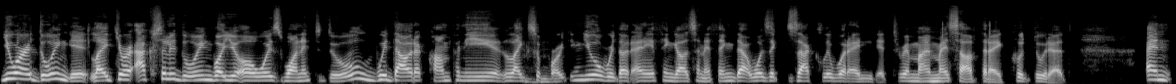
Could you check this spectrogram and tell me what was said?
you are doing it. Like you're actually doing what you always wanted to do without a company like mm-hmm. supporting you or without anything else. And I think that was exactly what I needed to remind myself that I could do that and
